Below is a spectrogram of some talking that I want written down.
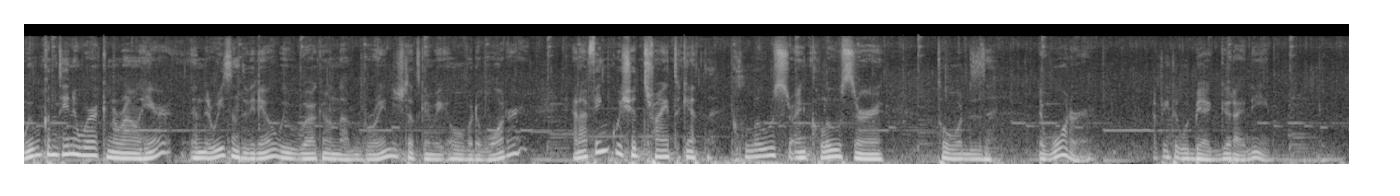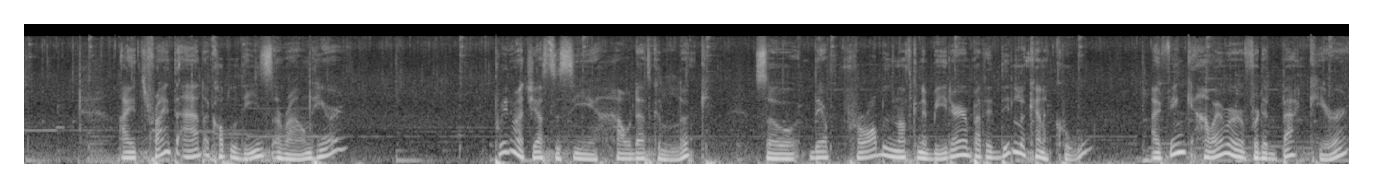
We will continue working around here. In the recent video we were working on a bridge that's gonna be over the water. And I think we should try to get closer and closer towards the water. I think that would be a good idea. I tried to add a couple of these around here. Pretty much just to see how that could look. So they're probably not gonna be there, but it did look kinda cool. I think, however, for the back here,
